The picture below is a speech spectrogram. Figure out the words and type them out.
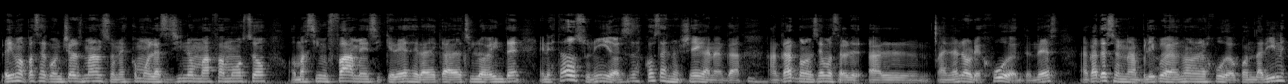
lo mismo pasa con Charles Manson, es como el asesino más famoso o más infame, si querés, de la década del siglo XX en Estados Unidos. Esas cosas no llegan acá. Acá conocemos al, al, al enano orejudo, ¿entendés? Acá te hacen una película de enano orejudo con Darín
